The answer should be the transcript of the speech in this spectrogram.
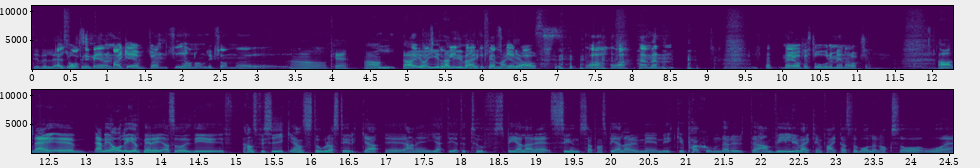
det är väl... Ja, jag ser mer Mike Evans i honom liksom. Ja, okej. Okay. Ja. ja, jag gillade ju verkligen Mike Evans. ja, ja, men, men jag förstår vad du menar också. Ja, nej, eh, nej, men jag håller helt med dig. Alltså, ju, hans fysik är hans stora styrka. Eh, han är en jätte, jättetuff spelare. Syns att han spelar med mycket passion där ute. Han vill ju verkligen fightas för bollen också och eh,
